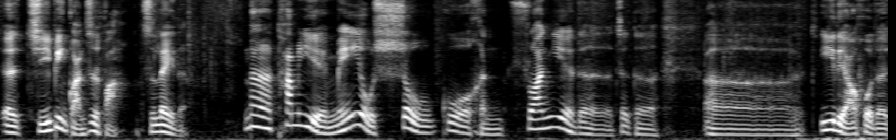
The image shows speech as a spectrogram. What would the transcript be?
呃疾病管制法之类的。那他们也没有受过很专业的这个呃医疗或者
